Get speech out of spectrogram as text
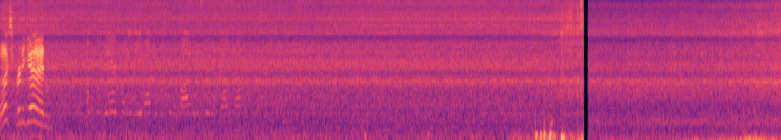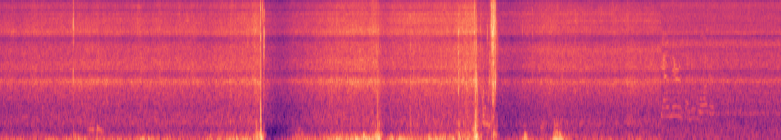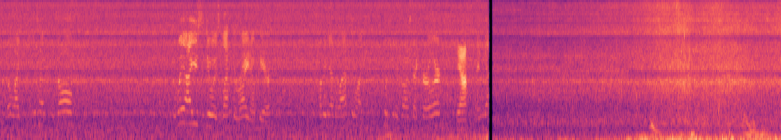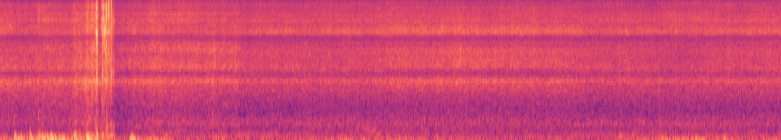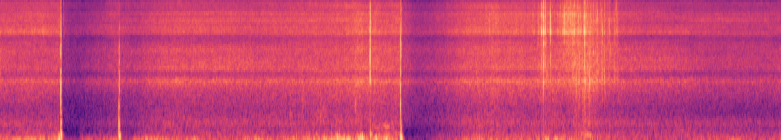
Looks pretty good. the water. But like, you just have to go. The way I used to do is left to right up here. Coming down the left and like pushing across that curler. Yeah.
